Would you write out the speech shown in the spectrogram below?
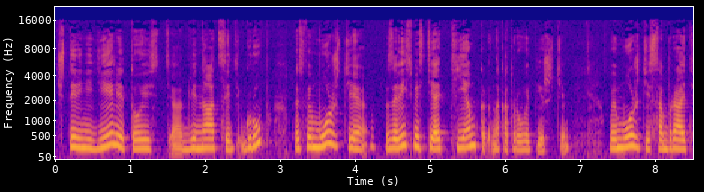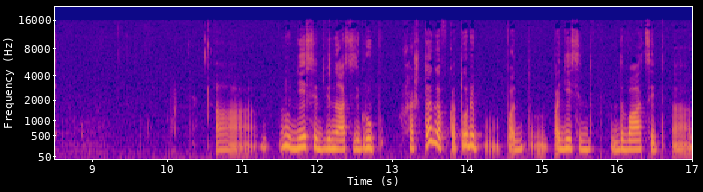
4 недели, то есть э, 12 групп, то есть вы можете, в зависимости от тем, на которые вы пишете, вы можете собрать а, ну, 10-12 групп хэштегов, которые по, по 10 20 э,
